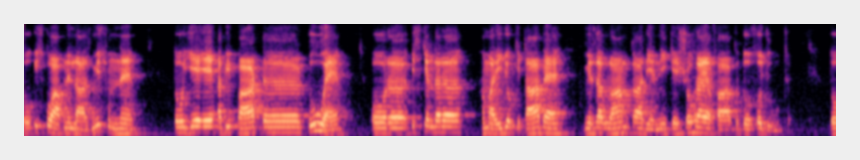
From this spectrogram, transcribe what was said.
तो इसको आपने लाजमी सुनना है। तो ये अभी पार्ट टू है। और इसके अंदर हमारी जो किताब है मिर्ज़ा गुलाम कादियानी के शोहरा अफाक दो सौ जूठ तो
